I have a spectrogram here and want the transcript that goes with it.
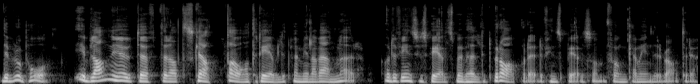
det beror på. Ibland är jag ute efter att skratta och ha trevligt med mina vänner. Och det finns ju spel som är väldigt bra på det. Det finns spel som funkar mindre bra till det.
